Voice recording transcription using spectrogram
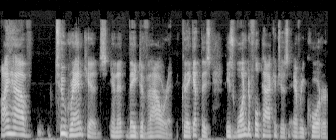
I have two grandkids in it. They devour it. They get these these wonderful packages every quarter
